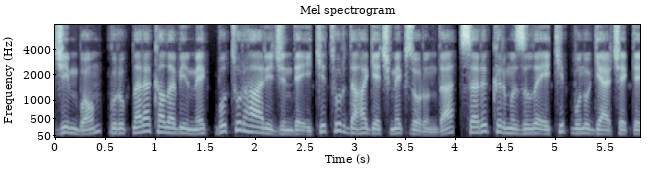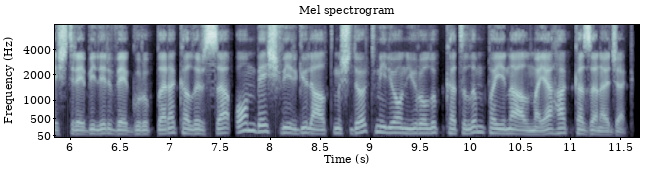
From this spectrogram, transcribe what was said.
Cimbom, gruplara kalabilmek bu tur haricinde iki tur daha geçmek zorunda, sarı kırmızılı ekip bunu gerçekleştirebilir ve gruplara kalırsa 15,64 milyon euroluk katılım payını almaya hak kazanacak.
